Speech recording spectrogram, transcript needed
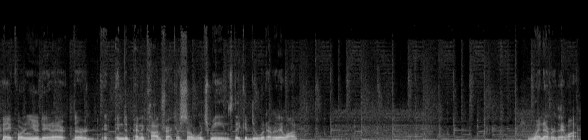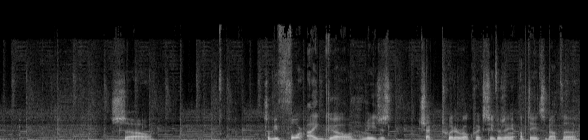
hey, according to you, Dana, they're, they're independent contractors, so which means they could do whatever they want, whenever they want. So, so before I go, let me just check Twitter real quick, see if there's any updates about the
